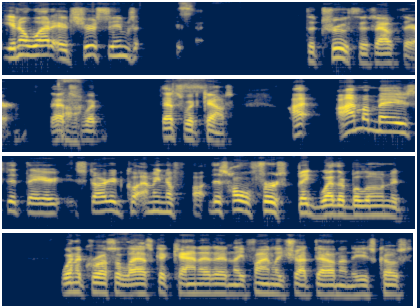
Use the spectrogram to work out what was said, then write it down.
you know what? It sure seems the truth is out there. That's Ah. what that's what counts. I I'm amazed that they started. I mean, uh, this whole first big weather balloon that went across Alaska, Canada, and they finally shot down on the East Coast.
